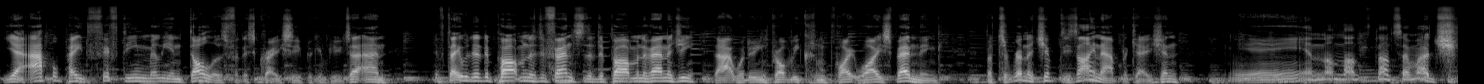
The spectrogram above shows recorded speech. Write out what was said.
Yeah, Apple paid $15 million for this Cray supercomputer, and if they were the Department of Defense or the Department of Energy, that would have been probably some quite wise spending. But to run a chip design application, yeah, not, not, not so much.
